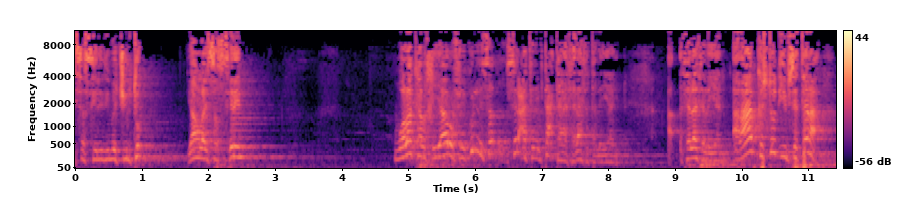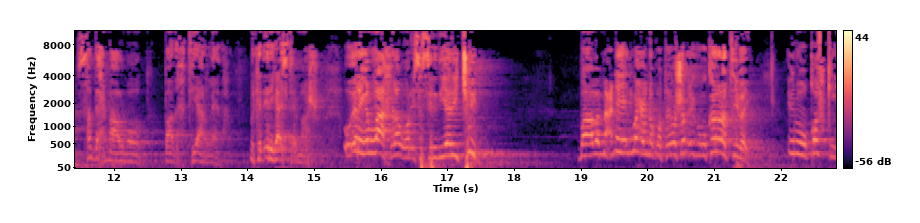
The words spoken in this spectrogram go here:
Isa siridi ma jirto. Yaan la isa sirin. Walaka alkhiyaaru fii kulli silcatin ibtactaha alaaata layaali alaaa layaali alaab kastood iibsatana saddex maalmood baad ikhtiyaar leedahay. Markaad ereygaa isticmaasho. Oo ereygan laa khilaab war isa sirid yaanay jirin. Baaba macnaheedii waxay noqotay oo sharcigu uu ka ratibay inuu qofkii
